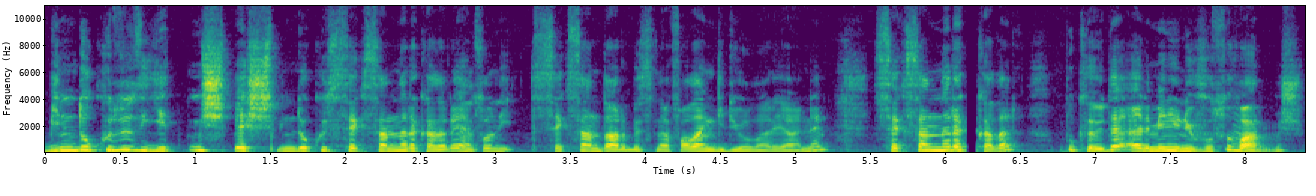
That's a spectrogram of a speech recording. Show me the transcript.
1975-1980'lere kadar en son 80 darbesine falan gidiyorlar yani. 80'lere kadar bu köyde Ermeni nüfusu varmış.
